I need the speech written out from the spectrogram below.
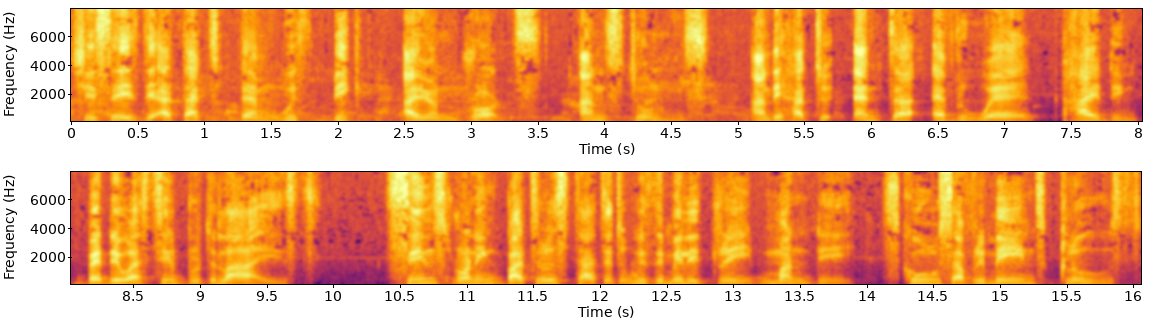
She says they attacked them with big iron rods and stones, and they had to enter everywhere hiding, but they were still brutalized. Since running battles started with the military Monday, schools have remained closed.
